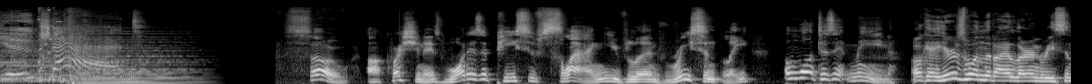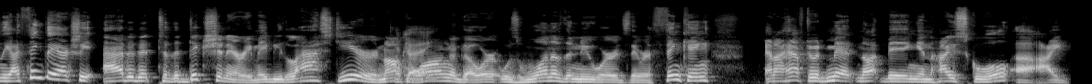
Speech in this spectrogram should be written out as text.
you chat. So, our question is what is a piece of slang you've learned recently and what does it mean? Okay, here's one that I learned recently. I think they actually added it to the dictionary maybe last year, not Okay. long ago, or it was one of the new words they were thinking. And I have to admit, not being in high school, uh, I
